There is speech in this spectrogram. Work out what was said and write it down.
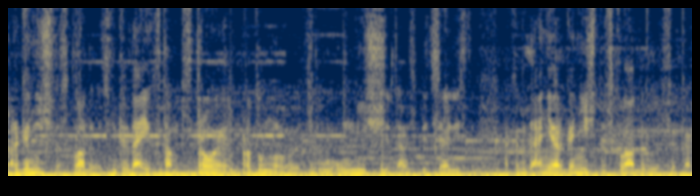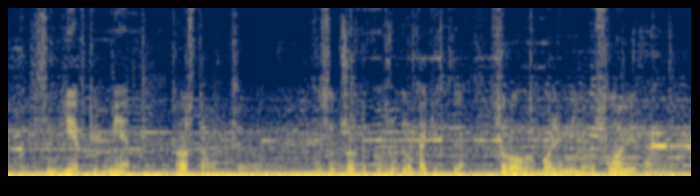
органично складываются. Не когда их там строят, продумывают умищи, там, специалисты, а когда они органично складываются, как вот в семье, в тюрьме, просто вот э, в жестких, ну, каких-то суровых более-менее условий, там,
